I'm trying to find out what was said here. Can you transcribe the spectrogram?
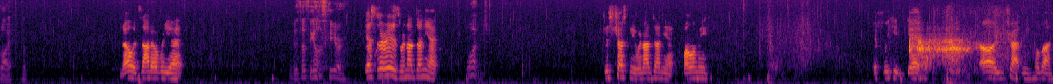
fly. No, it's not over yet. There's nothing else here. Yes, there is. We're not done yet. What? Just trust me. We're not done yet. Follow me. If we could get... Oh, you trapped me. Hold on.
